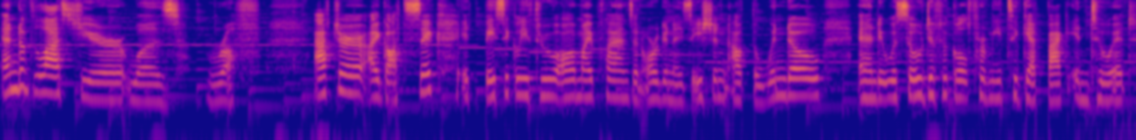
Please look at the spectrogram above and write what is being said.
end of last year was rough. After I got sick, it basically threw all my plans and organization out the window, and it was so difficult for me to get back into it.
